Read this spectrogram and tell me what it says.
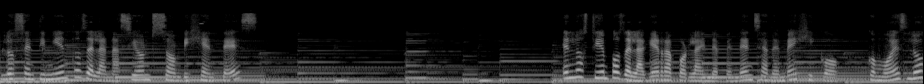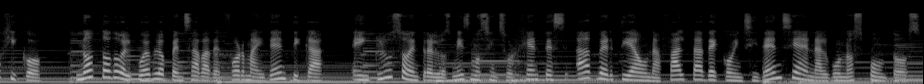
¿Los sentimientos de la nación son vigentes? En los tiempos de la guerra por la independencia de México, como es lógico, no todo el pueblo pensaba de forma idéntica, e incluso entre los mismos insurgentes advertía una falta de coincidencia en algunos puntos.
